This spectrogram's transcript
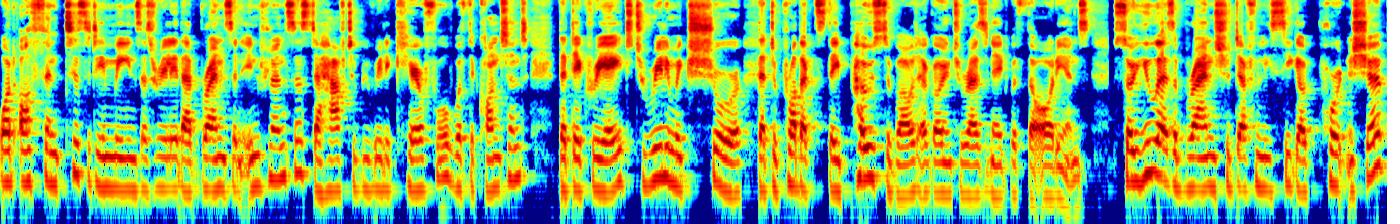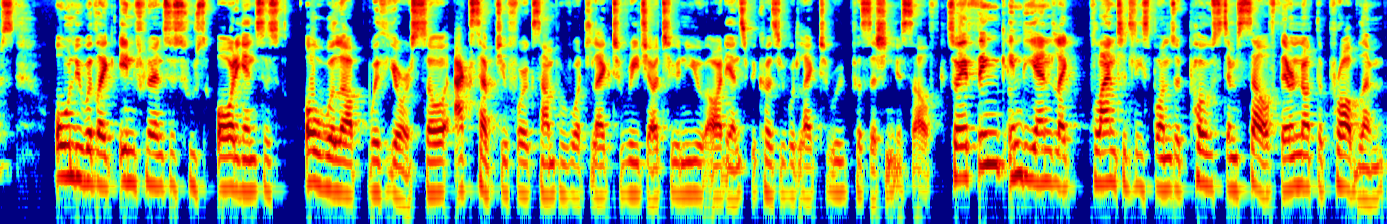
What authenticity means is really that brands and influencers, they have to be really careful with the content that they create to really make sure that the products they post about are going to resonate with the audience. So you as a brand should definitely seek out partnerships only with like influencers whose audiences overlap with yours. So accept you, for example, would like to reach out to a new audience because you would like to reposition yourself. So I think in the end, like plantedly sponsored posts themselves, they're not the problem.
